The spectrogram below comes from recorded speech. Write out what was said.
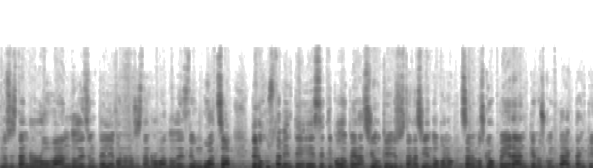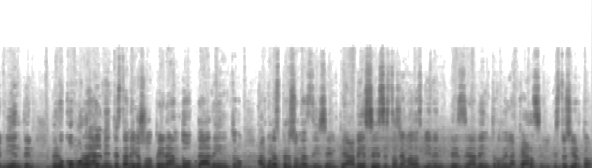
nos están robando desde un teléfono, nos están robando desde un WhatsApp. Pero justamente ese tipo de operación que ellos están haciendo, bueno, sabemos que operan, que nos contactan, que mienten, pero ¿cómo realmente están ellos operando de adentro? Algunas personas dicen que a veces estas llamadas vienen desde adentro de la cárcel. ¿Esto es cierto?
